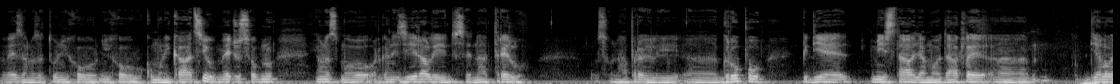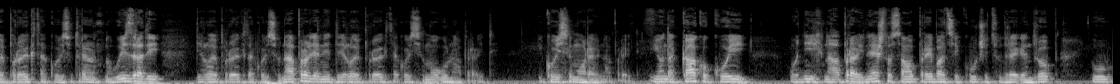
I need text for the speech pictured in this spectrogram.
vezano za tu njihovu, njihovu komunikaciju međusobnu i onda smo organizirali se na trelu su napravili e, grupu gdje mi stavljamo dakle e, dijelove projekta koji su trenutno u izradi, dijelove projekta koji su napravljeni, dijelove projekta koji se mogu napraviti i koji se moraju napraviti. I onda kako koji od njih napravi nešto, samo prebaci kućicu drag and drop u,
